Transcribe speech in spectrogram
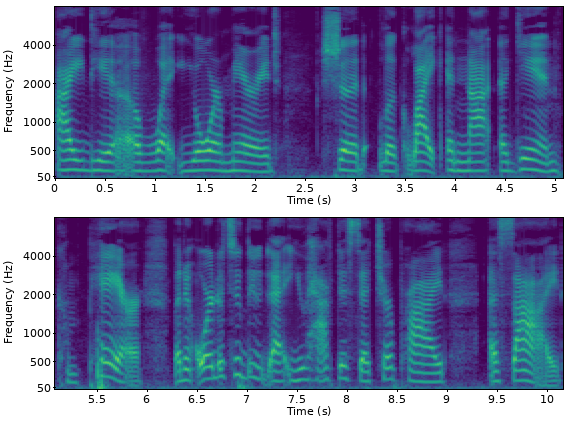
idea of what your marriage should look like and not again compare. But in order to do that, you have to set your pride aside.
